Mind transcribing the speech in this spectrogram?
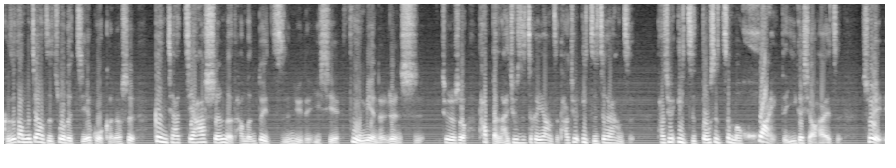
可是他们这样子做的结果，可能是更加加深了他们对子女的一些负面的认识。就是说，他本来就是这个样子，他就一直这个样子，他就一直都是这么坏的一个小孩子，所以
